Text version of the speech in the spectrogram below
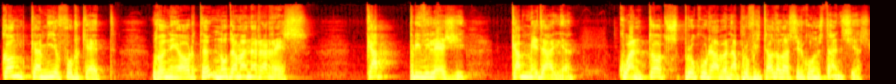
Com camí a Forquet, René Horta no demanarà res, cap privilegi, cap medalla, quan tots procuraven aprofitar de les circumstàncies.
